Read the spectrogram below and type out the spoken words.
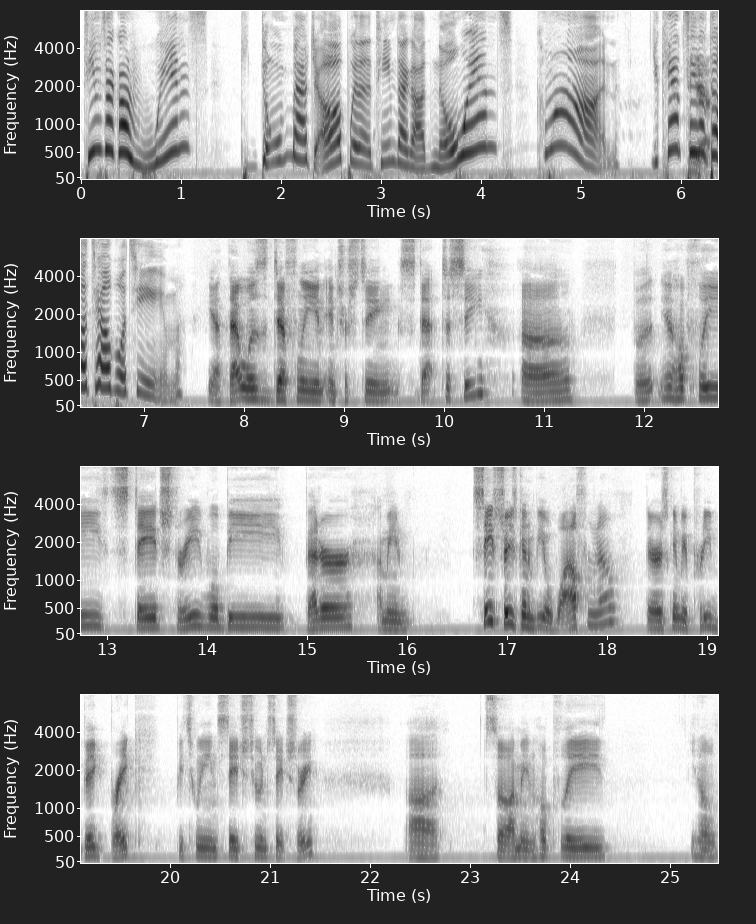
Teams that got wins don't match up with a team that got no wins. Come on, you can't say yeah. that they're a terrible team. Yeah, that was definitely an interesting stat to see. Uh, but yeah, hopefully stage three will be better. I mean, stage three is going to be a while from now. There's going to be a pretty big break between stage two and stage three. Uh, so I mean, hopefully, you know,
